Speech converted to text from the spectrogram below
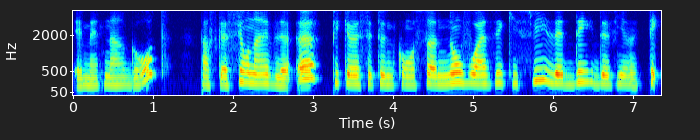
et maintenant grotte, parce que si on enlève le E, puis que c'est une consonne non voisée qui suit, le D devient T.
